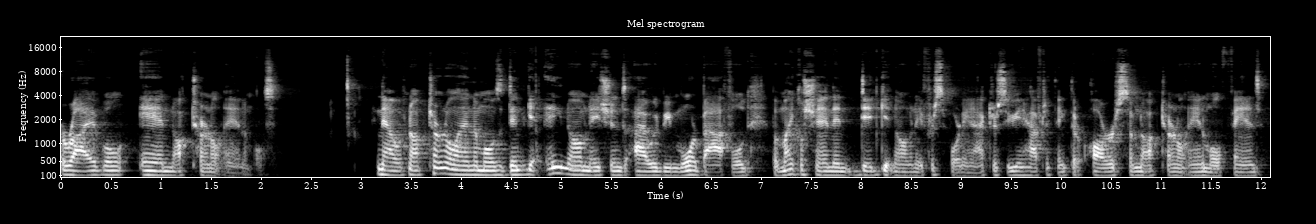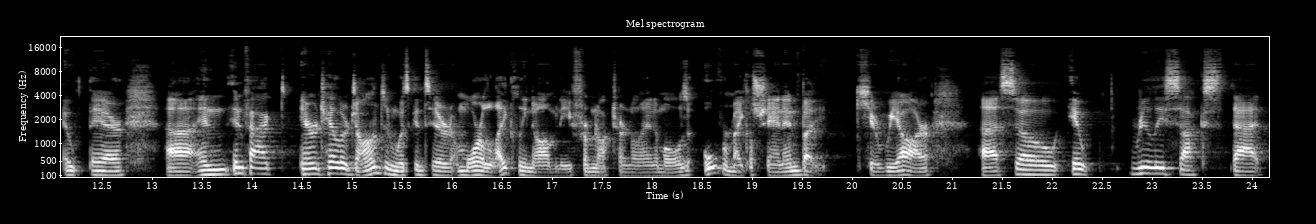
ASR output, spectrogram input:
Arrival and Nocturnal Animals. Now, if Nocturnal Animals didn't get any nominations, I would be more baffled. But Michael Shannon did get nominated for supporting actor, so you have to think there are some Nocturnal Animal fans out there. Uh, and in fact, Aaron Taylor Johnson was considered a more likely nominee from Nocturnal Animals over Michael Shannon, but here we are. Uh, so it really sucks that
